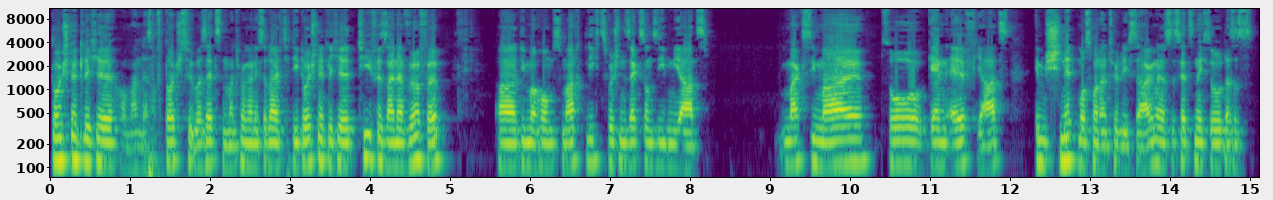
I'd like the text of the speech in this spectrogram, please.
durchschnittliche, oh man, das auf Deutsch zu übersetzen, manchmal gar nicht so leicht, die durchschnittliche Tiefe seiner Würfe, äh, die Mahomes macht, liegt zwischen sechs und sieben Yards. Maximal so gen elf Yards im Schnitt muss man natürlich sagen. Es ist jetzt nicht so, dass es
